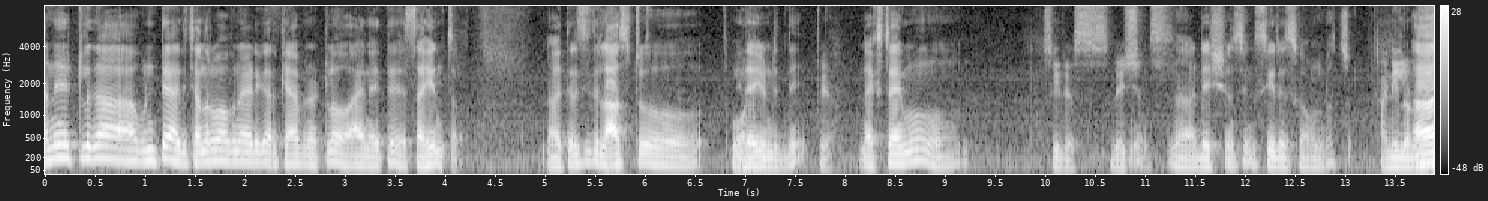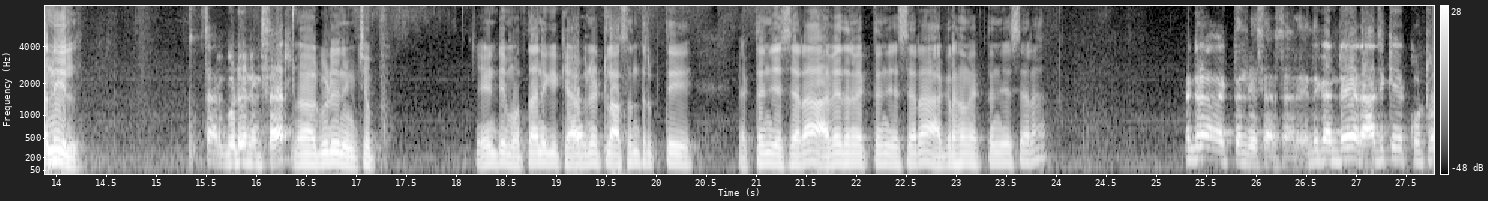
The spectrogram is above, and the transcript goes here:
అనేట్లుగా ఉంటే అది చంద్రబాబు నాయుడు గారి క్యాబినెట్లో ఆయన అయితే సహించరు. నాకు తెలిసి ఇది లాస్ట్ ఇది అయి ఉండిద్ది. Next time serious decisions decisions సీరియస్గా ఉండొచ్చు. Anil Anil. Sir good evening sir good evening చెప్పు. ఏంటి మొత్తానికి క్యాబినెట్లో అసంతృప్తి వ్యక్తం చేశారా? ఆవేదన వ్యక్తం చేశారా? ఆగ్రహం వ్యక్తం చేశారా? ఆగ్రహం వ్యక్తం చేశారు సార్. ఎందుకంటే రాజకీయ కుట్ర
